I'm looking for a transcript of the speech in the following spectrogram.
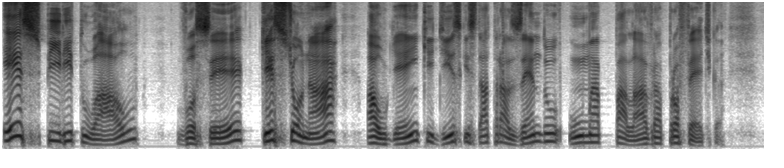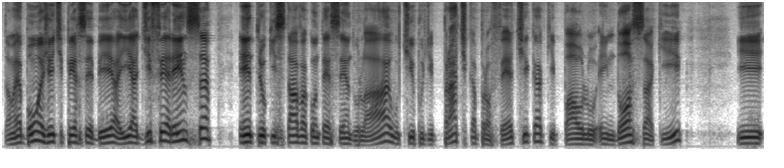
espiritual você questionar alguém que diz que está trazendo uma palavra profética. Então é bom a gente perceber aí a diferença entre o que estava acontecendo lá, o tipo de prática profética que Paulo endossa aqui, e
